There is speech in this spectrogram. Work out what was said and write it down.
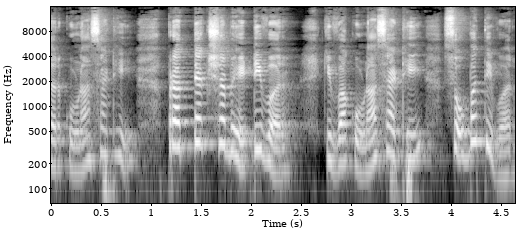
तर कोणासाठी? प्रत्यक्ष भेटीवर किंवा कोणासाठी? सोबतीवर.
